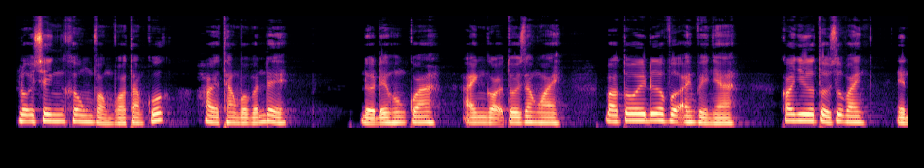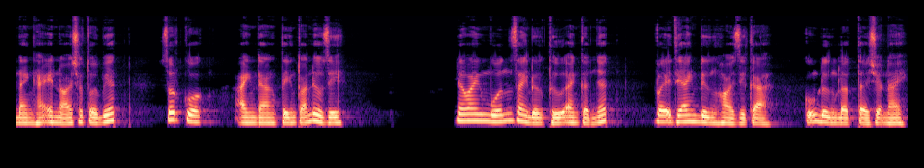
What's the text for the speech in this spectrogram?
Lộ trinh không vòng vo tam quốc, hỏi thẳng vào vấn đề. Nửa đêm hôm qua, anh gọi tôi ra ngoài, bảo tôi đưa vợ anh về nhà, coi như tôi giúp anh, nên anh hãy nói cho tôi biết, rốt cuộc anh đang tính toán điều gì? Nếu anh muốn giành được thứ anh cần nhất, vậy thì anh đừng hỏi gì cả, cũng đừng lật tẩy chuyện này.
